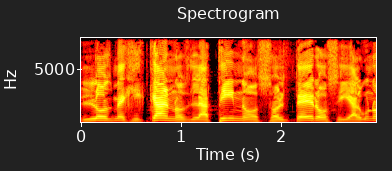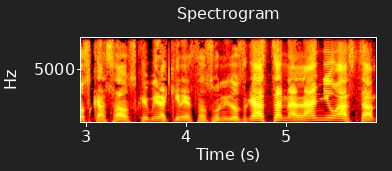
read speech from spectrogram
Los mexicanos, latinos, solteros y algunos casados que viven aquí en Estados Unidos gastan al año hasta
